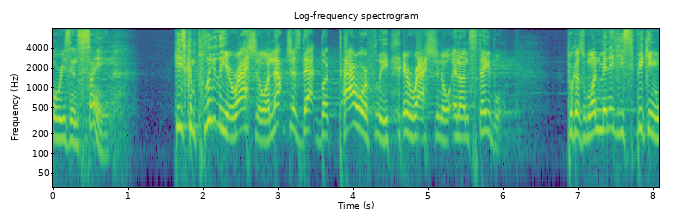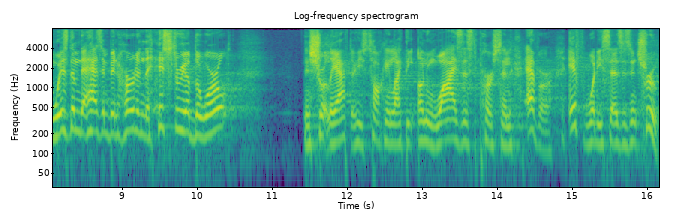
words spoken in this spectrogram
or he's insane. He's completely irrational, and not just that, but powerfully irrational and unstable. Because one minute he's speaking wisdom that hasn't been heard in the history of the world. And shortly after, he's talking like the unwisest person ever, if what he says isn't true.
